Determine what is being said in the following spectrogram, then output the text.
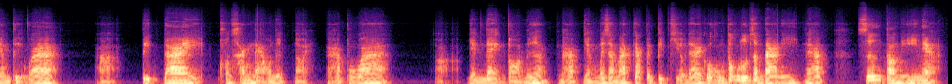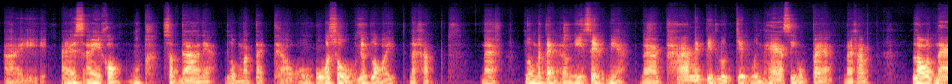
ยังถือว่าปิดได้ค่อนข้างหนาวหนึบหน่อยนะครับ เพราะว่ายังแดงต่อเนื่องนะครับ ยังไม่สามารถกลับไปปิดเขียวได้ก็คงต้องลุ้นสัปดาห์นี้นะครับ ซึ่งตอนนี้เนี่ยไอ RSI ของสัปดาห์เนี่ยลงมาแตะแถว Oversold เรียบร้อยนะครับนะลงมาแตะแถวนี้เสร็จเนี่ยนะครับถ้าไม่ปิดหลุด 75,468 นะครับ เราน่า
